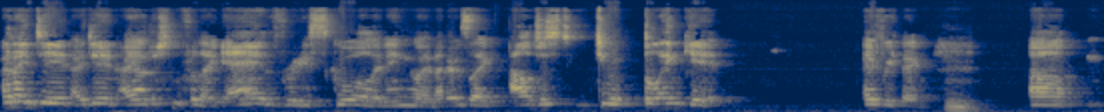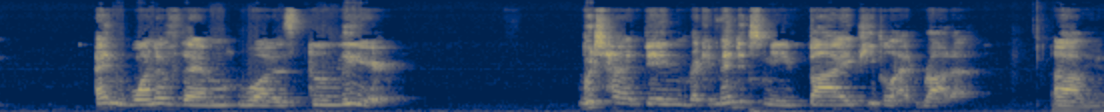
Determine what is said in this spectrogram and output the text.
and I did, I did. I auditioned for like every school in England. I was like, I'll just do a blanket everything. Mm. Um, and one of them was the Lir, which had been recommended to me by people at RADA. Um, yeah.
